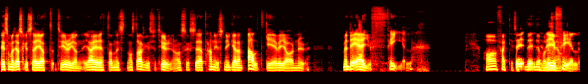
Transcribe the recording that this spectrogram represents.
Det är som att jag skulle säga att Tyrion, jag är jättenostalgisk för Tyrion och skulle säga att han är snyggare än allt GW gör nu. Men det är ju fel. Ja, faktiskt. Det, Det, det, det, är ju fel.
